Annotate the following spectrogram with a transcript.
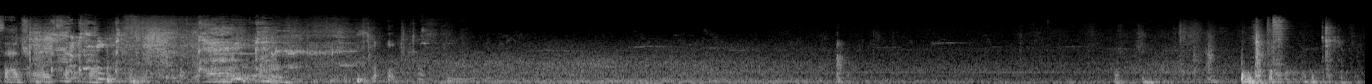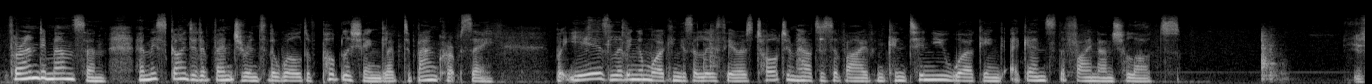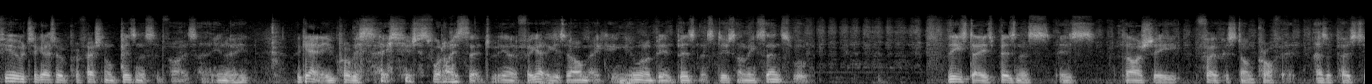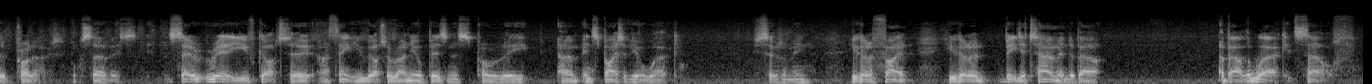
Etc. For Andy Manson, a misguided adventure into the world of publishing led to bankruptcy. But years living and working as a luthier has taught him how to survive and continue working against the financial odds. If you were to go to a professional business advisor, you know, he, again, he'd probably say to you just what I said. You know, forget guitar making. You want to be in business, do something sensible. These days, business is largely focused on profit as opposed to product or service. So really, you've got to. I think you've got to run your business probably um, in spite of your work. You see what I mean? You've got to find. You've got to be determined about about the work itself,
